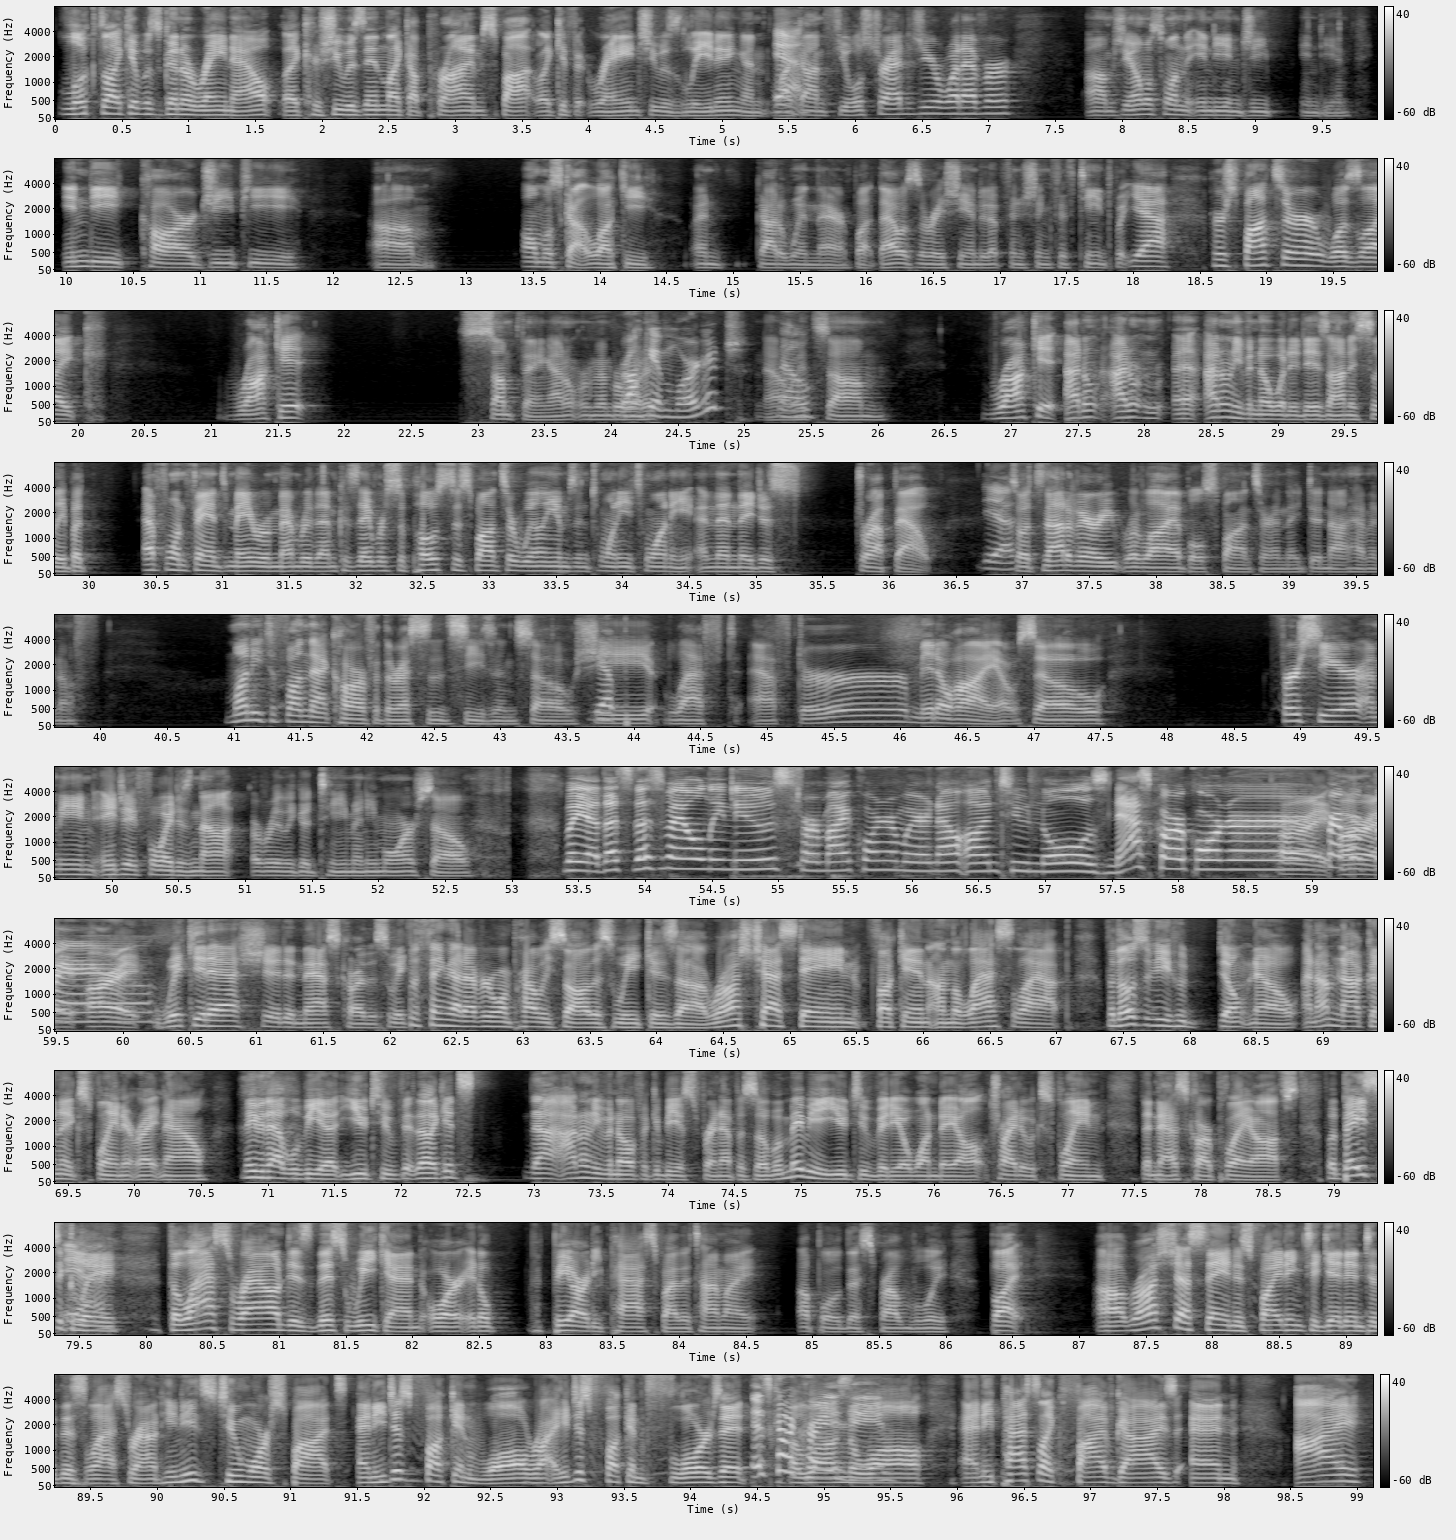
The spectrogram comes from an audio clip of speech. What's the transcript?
looked like it was going to rain out like she was in like a prime spot like if it rained she was leading and like on fuel strategy or whatever Um, she almost won the Indian Jeep Indian Indy Car GP. Um, almost got lucky and got a win there, but that was the race she ended up finishing 15th. But yeah, her sponsor was like Rocket something. I don't remember what Rocket it, Mortgage? no, it's um Rocket. I don't I don't uh, I don't even know what it is honestly, but F1 fans may remember them because they were supposed to sponsor Williams in 2020 and then they just dropped out. yeah. So it's not a very reliable sponsor, and they did not have enough money to fund that car for the rest of the season. So she left after Mid Ohio. So first year, I mean, AJ Foyt is not a really good team anymore. So But yeah, that's that's my only news for my corner. We're now on to Noel's NASCAR corner. all right, all right, all right. Wicked ass shit in NASCAR this week. The thing that everyone probably saw this week is uh, Ross Chastain fucking on the last lap. For those of you who don't know, and I'm not going to explain it right now. Maybe that will be a YouTube video. Like it's, nah, I don't even know if it could be a sprint episode, but maybe a YouTube video one day. I'll try to explain the NASCAR playoffs. But basically, Yeah. the last round is this weekend, or it'll be already passed by the time I upload this, probably. But uh, Ross Chastain is fighting to get into this last round. He needs two more spots, and he just fucking wall right. He just fucking floors it. It's kinda along the wall, and he passed like five guys. And I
